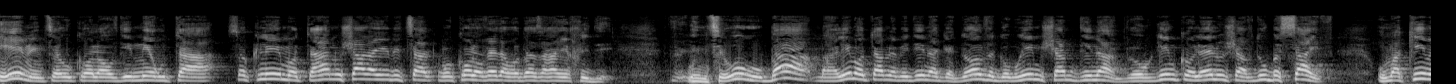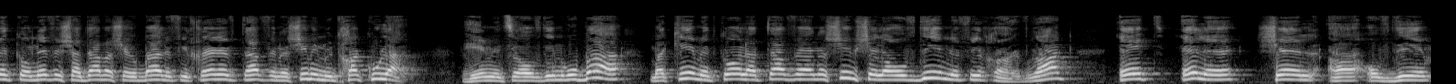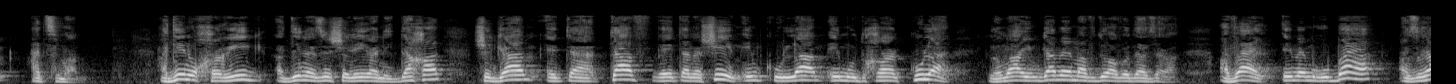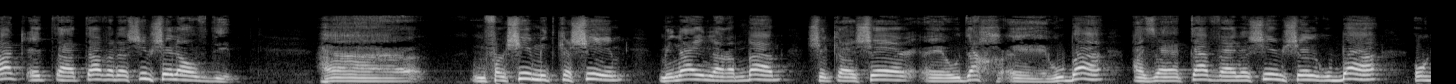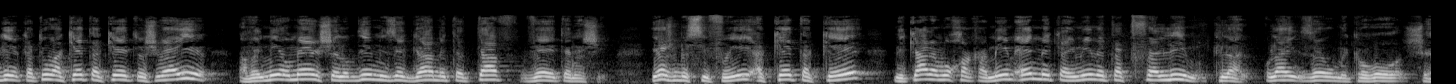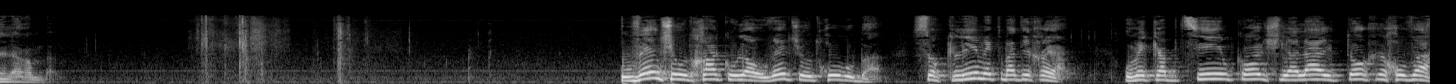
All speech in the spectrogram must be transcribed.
אם נמצאו כל העובדים מיעוטה, סוקלים אותן, ושאר העיר ניצל כמו כל עובד עבודה זרה יחידי. נמצאו רובה, מעלים אותם לבית דין הגדול וגומרים שם דינם, והורגים כל אלו שעבדו בסייף, ומכים את כל נפש אדם אשר בא לפי חרב, טף ונשים עם יודחה כולה. ואם נמצאו עובדים רובה, מכים את כל הטף והנשים של העובדים לפי חרב, רק את אלה של העובדים עצמם. הדין הוא חריג, הדין הזה של עיר הנידחת, שגם את הטף ואת הנשים, אם כולם, אם הודחה כולה, כלומר אם גם הם עבדו עבודה זרה, אבל אם הם רובה, אז רק את הטף הנשים של העובדים. המפרשים מתקשים מניין לרמב"ם שכאשר אה, הודח אה, רובה, אז הטף והנשים של רובה הורגים, כתוב הקטע כת תושבי העיר, אבל מי אומר שלומדים מזה גם את הטף ואת הנשים? יש בספרי הכה תכה, מכאן אמרו חכמים, אין מקיימים את התפלים כלל. אולי זהו מקורו של הרמב"ם. ובין שהודחה כולה ובין שהודחו רובה, סוקלים את מדיחיה ומקבצים כל שללה אל תוך רחובה.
